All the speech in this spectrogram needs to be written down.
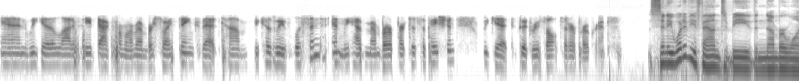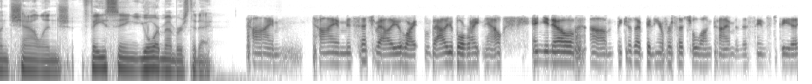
and we get a lot of feedback from our members. So I think that um, because we've listened and we have member participation, we get good results at our programs. Cindy, what have you found to be the number one challenge facing your members today? Time. Time is such value, valuable right now. And, you know, um, because I've been here for such a long time, and this seems to be a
